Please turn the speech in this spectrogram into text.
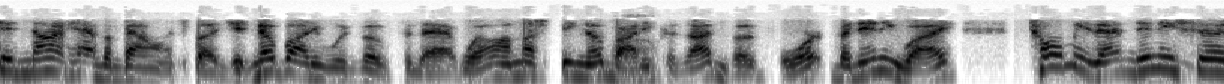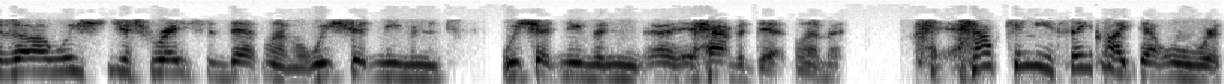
should not have a balanced budget. Nobody would vote for that. Well, I must be nobody because I'd vote for it. But anyway, told me that, and then he says, "Oh, we should just raise the debt limit. We shouldn't even we shouldn't even uh, have a debt limit." How can you think like that when we're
